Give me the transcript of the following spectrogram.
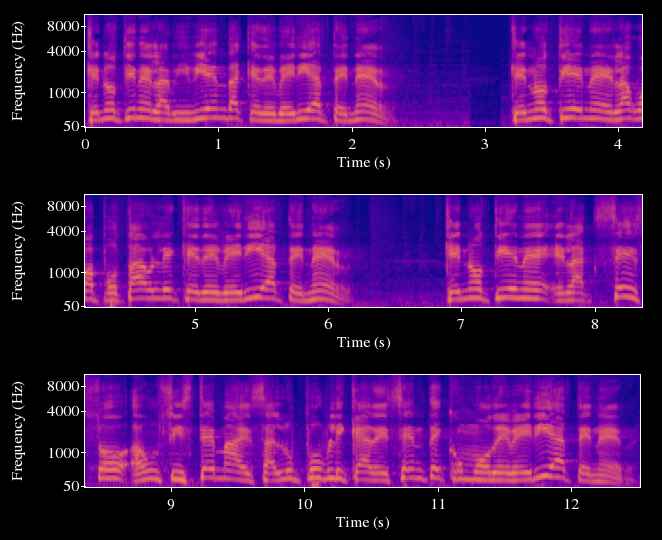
que no tiene la vivienda que debería tener, que no tiene el agua potable que debería tener, que no tiene el acceso a un sistema de salud pública decente como debería tener.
